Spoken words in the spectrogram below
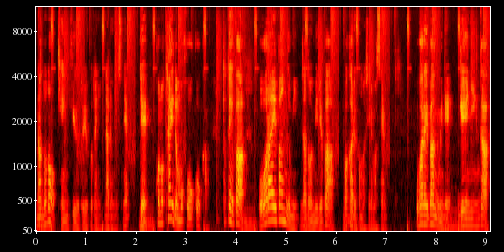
などの研究ということになるんですね。で、この態度模倣効果、例えば、お笑い番組などを見ればわかるかもしれません。お笑い番組で芸人が、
